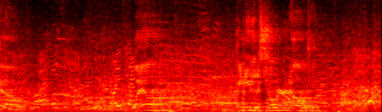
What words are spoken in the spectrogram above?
go. Well, he needs a shorter donkey.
